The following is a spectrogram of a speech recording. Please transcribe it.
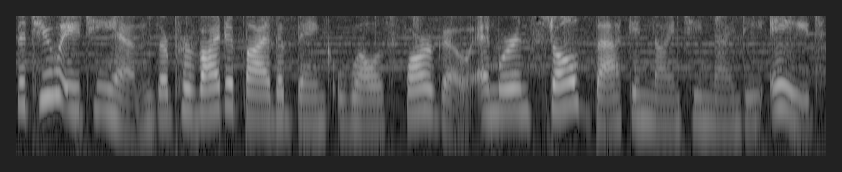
The two ATMs are provided by the bank Wells Fargo and were installed back in 1998.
